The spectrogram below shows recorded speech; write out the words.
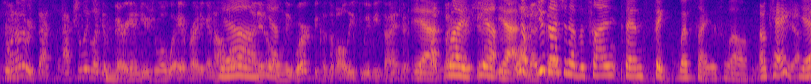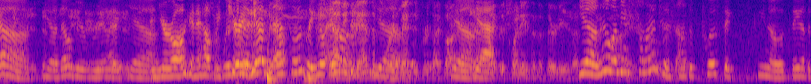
So in other words, that's actually like a very unusual way of writing a novel, Yeah, and it yeah. only worked because of all these dweeby scientists Yeah. love right yeah who Yeah. no you guys should have a science fanfic website as well Okay. Yeah, yeah fanfiction yeah that would be definitely a very really active- yeah And you're all going to help me curate yeah, Yeah. absolutely no Yeah, I Emma- mean, fandoms yeah. were invented for sci-fi. Yeah. That's Yeah. like the 20s and the 30s. That's Yeah, no, I mean scientists are the perfect, you know, they are the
